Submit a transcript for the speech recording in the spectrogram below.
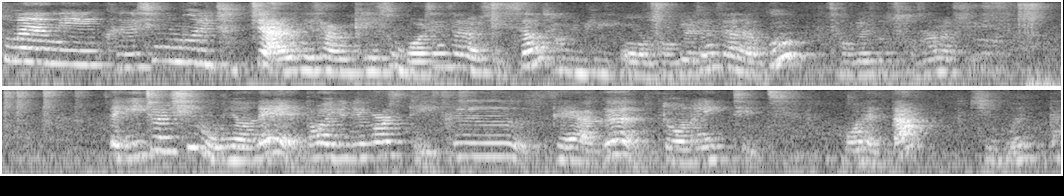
플랜이 그 식물이 죽지 않은 이상 계속 뭘 생산할 수 있어? 전기. 어, 전기를 생산하고 전기를 또 저장할 수 있어. 네, 2015년에 The University 그 대학은 donated 뭘 했다? 기부했다.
